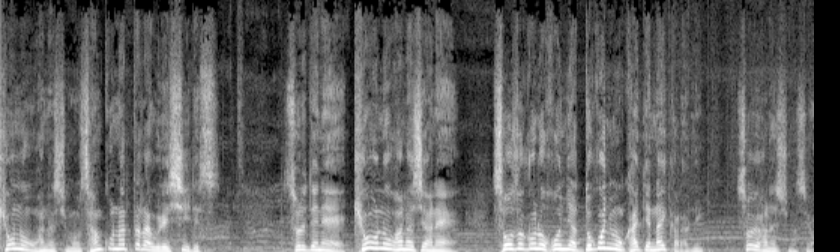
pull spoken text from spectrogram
今日のお話も参考になったら嬉しいです。それでね、今日のお話はね、相続の本にはどこにも書いてないからね、そういう話しますよ。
